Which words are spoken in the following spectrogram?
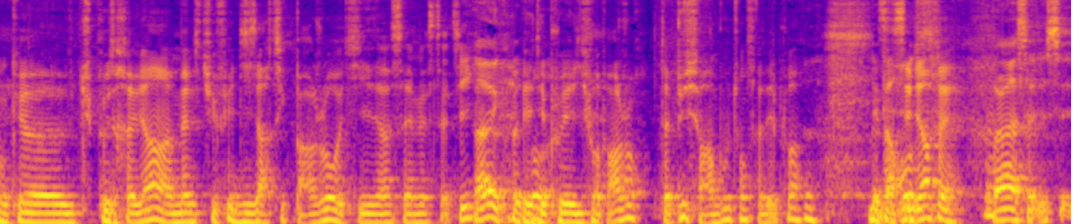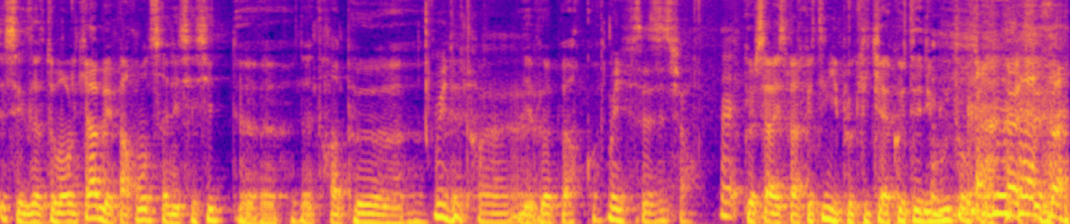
Donc euh, tu peux très bien, même si tu fais 10 articles par jour, utiliser un CMS statique Ah et déployer 10 fois par jour. T'appuies sur un bouton, ça déploie. Mais par c'est contre, bien fait. Voilà, c'est exactement le cas, mais par contre, ça nécessite euh, d'être un peu euh, Oui, d'être. euh, développeur, quoi. Oui, ça c'est sûr. Que le service marketing, il peut cliquer à côté du bouton. c'est ça.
